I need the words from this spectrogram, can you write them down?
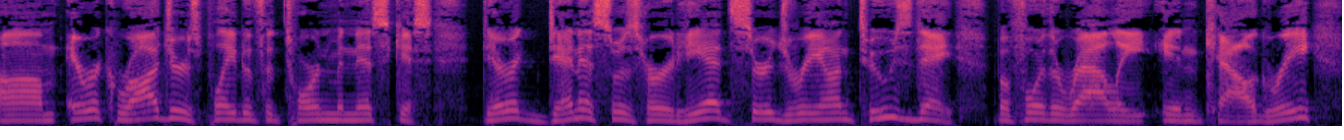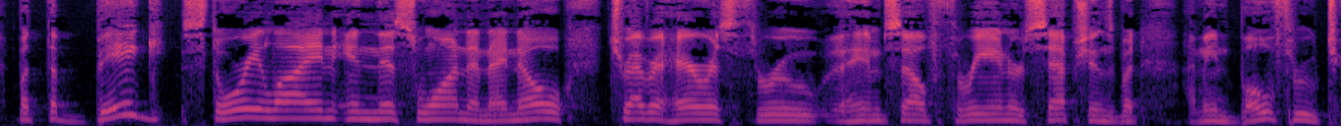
Um, Eric Rogers played with a torn meniscus. Derek Dennis was hurt. He had surgery on Tuesday before the rally in Calgary. But the big storyline in this one, and I know Trevor Harris threw himself three interceptions, but I mean, both threw two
